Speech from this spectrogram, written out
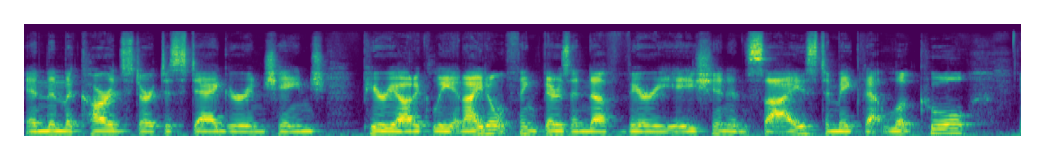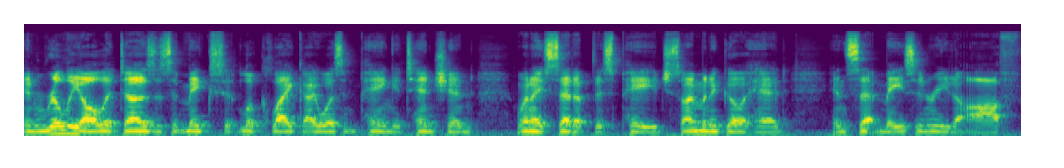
and then the cards start to stagger and change periodically and I don't think there's enough variation in size to make that look cool and really all it does is it makes it look like I wasn't paying attention when I set up this page. So I'm going to go ahead and set masonry to off.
